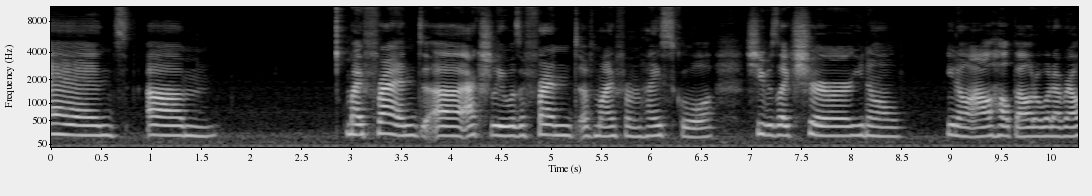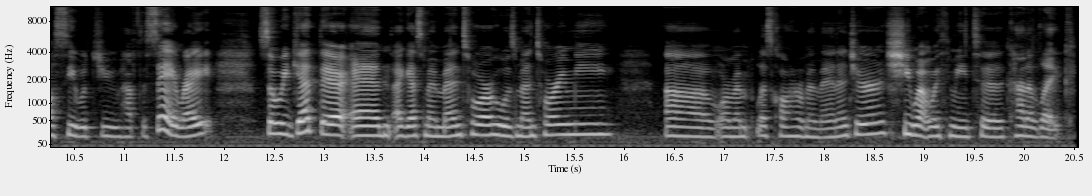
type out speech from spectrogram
and um, my friend uh, actually was a friend of mine from high school. She was like, "Sure, you know, you know, I'll help out or whatever. I'll see what you have to say, right?" So we get there, and I guess my mentor, who was mentoring me, um, or my, let's call her my manager, she went with me to kind of like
